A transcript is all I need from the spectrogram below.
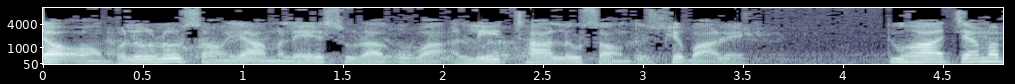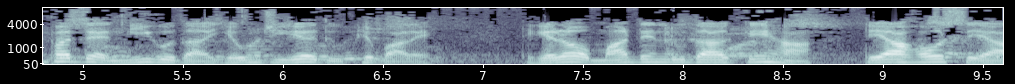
ရောက်အောင်ဘယ်လိုလုပ်ဆောင်ရမလဲဆိုတာကိုပါအလေးထားလုပ်ဆောင်သူဖြစ်ပါတယ်။သူဟာအကြမ်းမဖက်တဲ့နည်းကိုသာယုံကြည်တဲ့သူဖြစ်ပါတယ်။တကယ်တော့မာတင်လူသာကင်းဟာတရားဟောဆရာ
